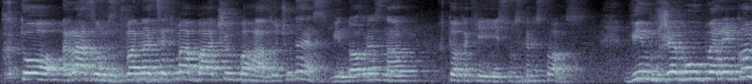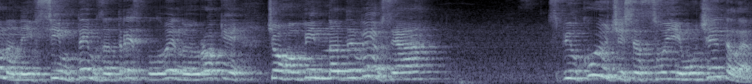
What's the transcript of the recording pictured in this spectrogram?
хто разом з 12 бачив багато чудес. Він добре знав, хто такий Ісус Христос. Він вже був переконаний всім тим за три з половиною роки, чого він надивився, спілкуючися з своїм учителем.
